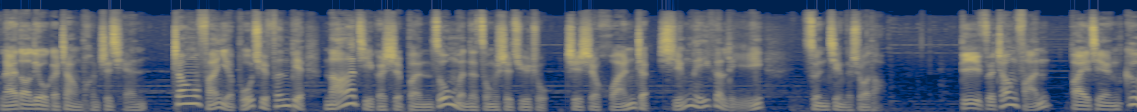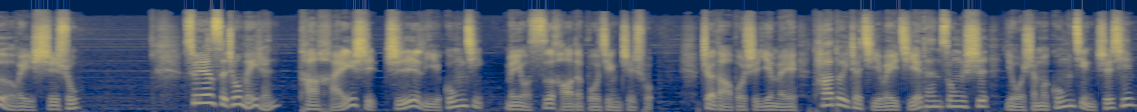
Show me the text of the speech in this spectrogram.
来到六个帐篷之前，张凡也不去分辨哪几个是本宗门的宗师居住，只是环着行了一个礼，尊敬地说道：“弟子张凡。”拜见各位师叔。虽然四周没人，他还是执礼恭敬，没有丝毫的不敬之处。这倒不是因为他对这几位结丹宗师有什么恭敬之心，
